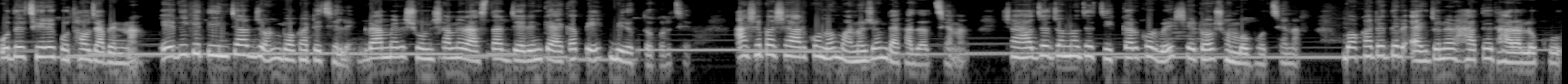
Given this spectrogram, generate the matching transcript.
ওদের ছেড়ে কোথাও যাবেন না। এদিকে তিন চারজন বখাটে ছেলে, গ্রামের শুনশান রাস্তার জেরিনকে একা পেয়ে বিরক্ত করেছে। আশেপাশে আর কোনো মানুষজন দেখা যাচ্ছে না। সাহায্যের জন্য যে চিৎকার করবে, সেটাও সম্ভব হচ্ছে না। বখাটেদের একজনের হাতে ধারালো খুর।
